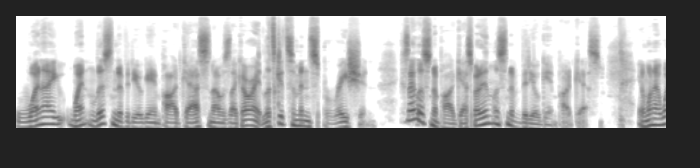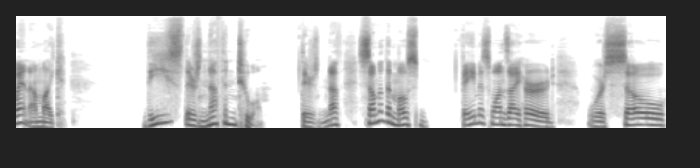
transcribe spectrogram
when I went and listened to video game podcasts and I was like, all right, let's get some inspiration. Because I listen to podcasts, but I didn't listen to video game podcasts. And when I went, I'm like, these, there's nothing to them. There's nothing. Some of the most famous ones I heard were so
